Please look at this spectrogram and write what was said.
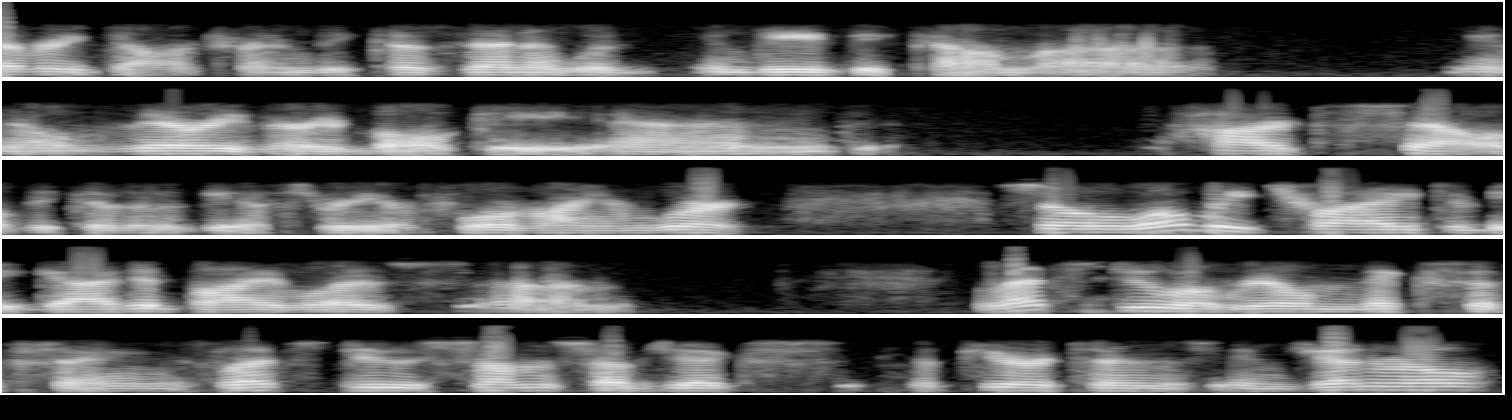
every doctrine because then it would indeed become, uh, you know, very very bulky and hard to sell because it would be a three or four volume work. So what we tried to be guided by was um, let's do a real mix of things. Let's do some subjects, the Puritans in general,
